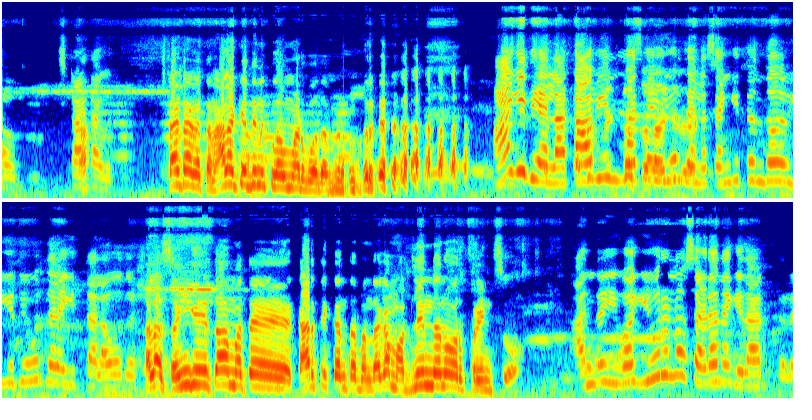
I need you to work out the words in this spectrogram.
ಹೌದು ಸ್ಟಾರ್ಟ್ ಆಗುತ್ತೆ. ಸ್ಟಾರ್ಟ್ ಆಗತ್ತಾ? ನಾಲ್ಕೇ ದಿನಕ್ಕೆ ಲವ್ ಮಾಡ್ಬೋದ ಮೇಡಮ್ ಆಗಿದೆಯಲ್ಲ ಕಾವ್ಯನ್ ಮತ್ತೆ ಇವ್ರದೆಲ್ಲ ಸಂಗೀತಂದು ಇದು ಇವ್ರದೆಲ್ಲ ಇತ್ತಲ್ಲ ಹೋದ ವರ್ಷ? ಅಲ್ಲ ಸಂಗೀತ ಮತ್ತೆ ಕಾರ್ತಿಕ್ ಅಂತ ಬಂದಾಗ ಮೊದ್ಲಿಂದನೂ ಅವ್ರ ಫ್ರೆಂಡ್ಸ್ ಅಂದ್ರೆ ಇವಾಗ ಇವ್ರು ಸಡನ್ ಆಗಿ ಇದಾಗ್ತಲ್ಲ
